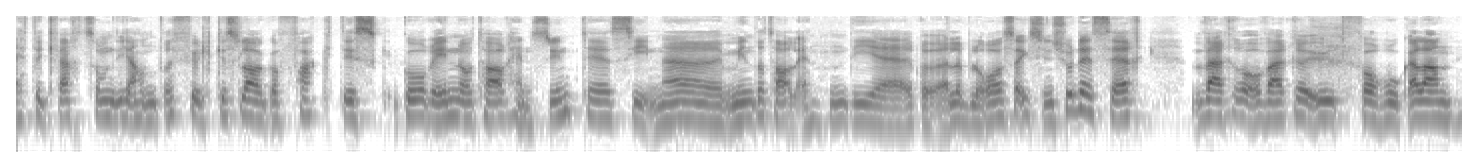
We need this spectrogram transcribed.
etter hvert som de andre fylkeslagene faktisk går inn og tar hensyn til sine mindretall, enten de er røde eller blå. Så jeg syns jo det ser verre og verre ut for Rogaland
